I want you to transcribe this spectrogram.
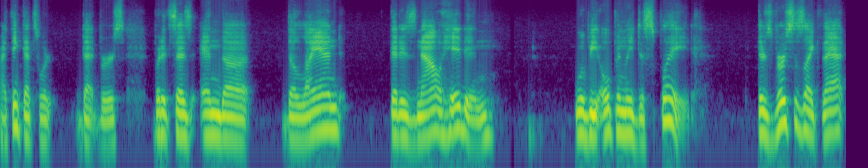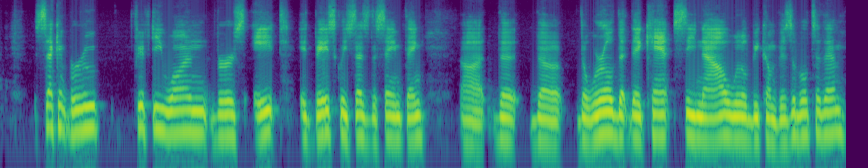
I think that's what that verse, but it says, and the the land that is now hidden will be openly displayed. There's verses like that. Second Baruch 51 verse 8 it basically says the same thing uh the the the world that they can't see now will become visible to them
